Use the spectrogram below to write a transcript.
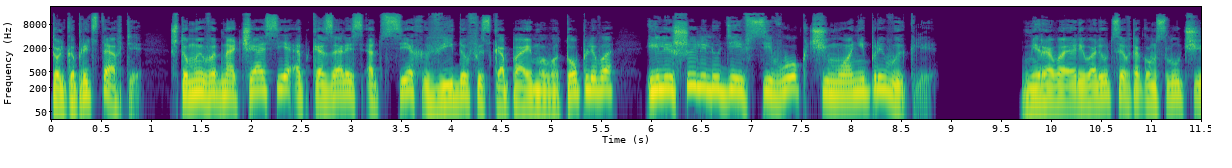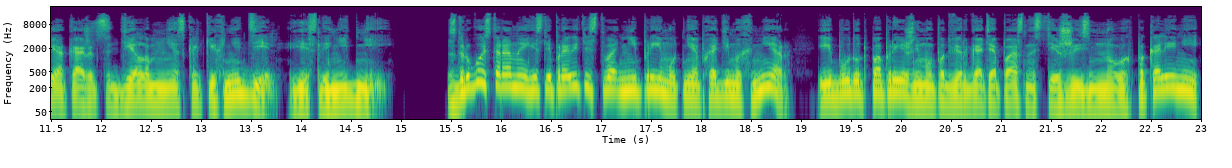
Только представьте, что мы в одночасье отказались от всех видов ископаемого топлива и лишили людей всего, к чему они привыкли. Мировая революция в таком случае окажется делом нескольких недель, если не дней. С другой стороны, если правительства не примут необходимых мер и будут по-прежнему подвергать опасности жизнь новых поколений,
